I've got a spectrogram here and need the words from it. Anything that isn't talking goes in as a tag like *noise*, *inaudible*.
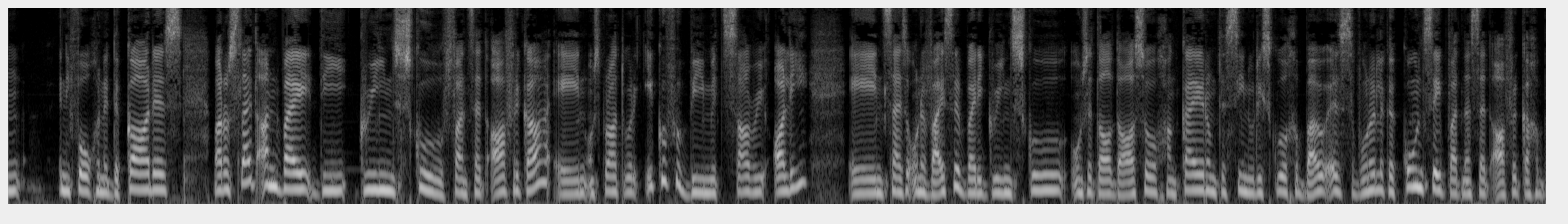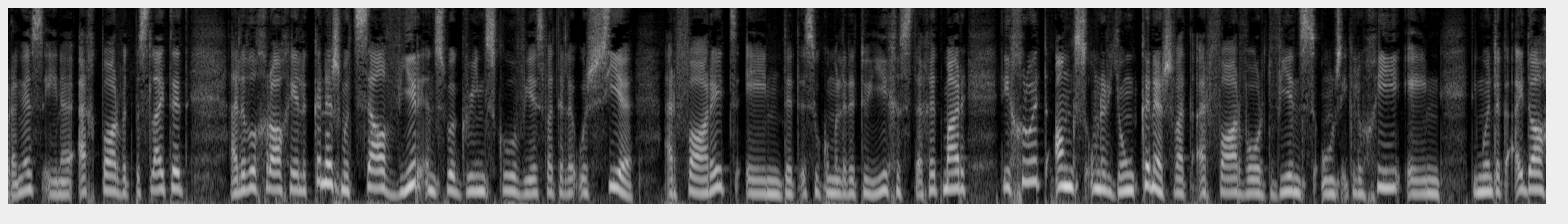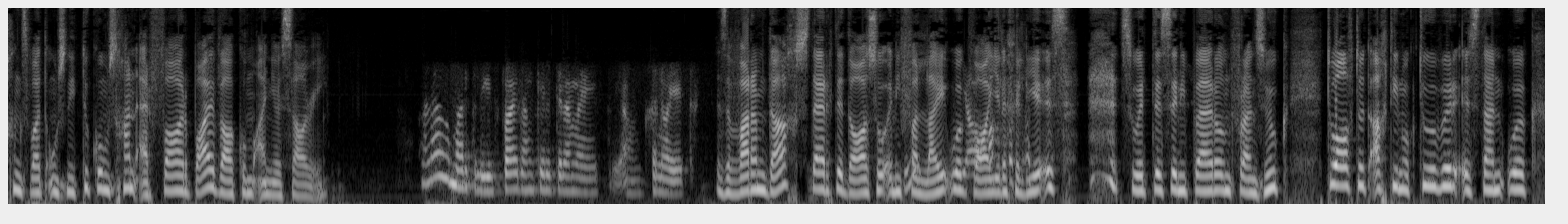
in die volgende dekades, maar ons sluit aan by die Green School van Suid-Afrika en ons praat oor ekofobie met Salary Ollie en sy is 'n onderwyser by die Green School. Ons het al daarso gaan kuier om te sien hoe die skool gebou is, wonderlike konsep wat na Suid-Afrika gebring is en 'n egpaar wat besluit het hulle wil graag hê hulle kinders moet self weer in so 'n Green School wees wat hulle oor see ervaar het en dit is hoekom hulle dit toe hier gestig het, maar die groot angs onder jong kinders wat ervaar word weens ons ekologie en die moontlike uitdagings wat ons in die toekoms gaan ervaar. Baie welkom aan jou salary. Hallo Marlies, baie dankie dat jy my ja, genooi het. Dis 'n warm dag, sterkte daarso in die vallei ook ja. waar jy geleë is. *laughs* So tussen die Parel en Franshoek. 12 tot 18 Oktober is dan ook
